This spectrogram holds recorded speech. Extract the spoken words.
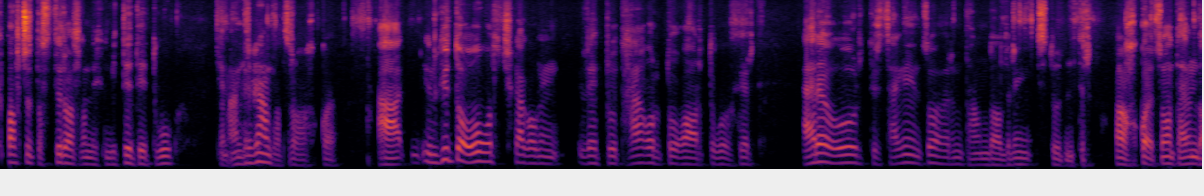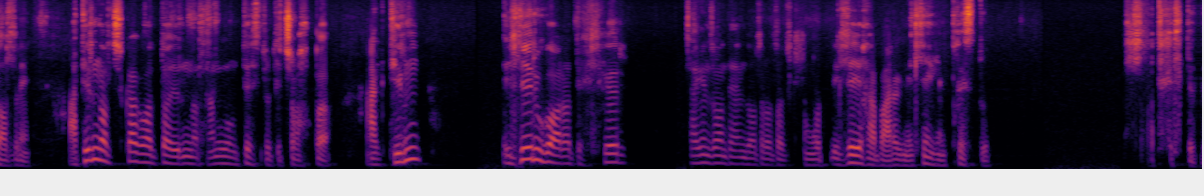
Хипхопчд бас тэр болгоно их мэдээд байдгүй тийм underground газар байгаа байхгүй. А ерөөхдөө уугуул Чикагогийн рэпрүүд хаагур дууга ордог гэхээр арай өөр тэр цагийн 125 долларын студент тэр. Байгаа байхгүй 150 долларын. А тэр нь бол Чикаго одоо ер нь бол хамгийн үнэтэй студ гэж байгаа байхгүй. А тэр нь элэ рүүгээ ороод эхлэхээр цагийн 150 доллар болоод эхлэнгууд элэийнхаа бараг нэлийн хямдхан студ эхэлдэг.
